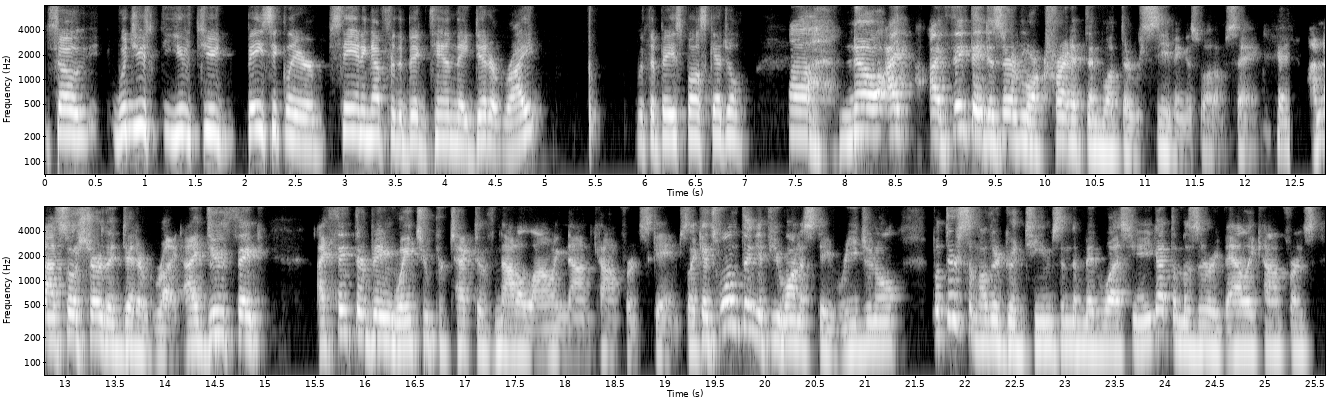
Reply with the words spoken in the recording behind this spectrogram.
So would you you you basically are standing up for the Big Ten? They did it right with the baseball schedule. Uh, no, I, I think they deserve more credit than what they're receiving, is what I'm saying. Okay. I'm not so sure they did it right. I do think I think they're being way too protective, not allowing non-conference games. Like it's one thing if you want to stay regional, but there's some other good teams in the Midwest. You know, you got the Missouri Valley Conference,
